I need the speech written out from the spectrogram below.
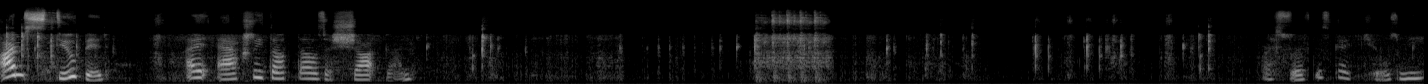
I'm stupid. I actually thought that was a shotgun. I swear if this guy kills me,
